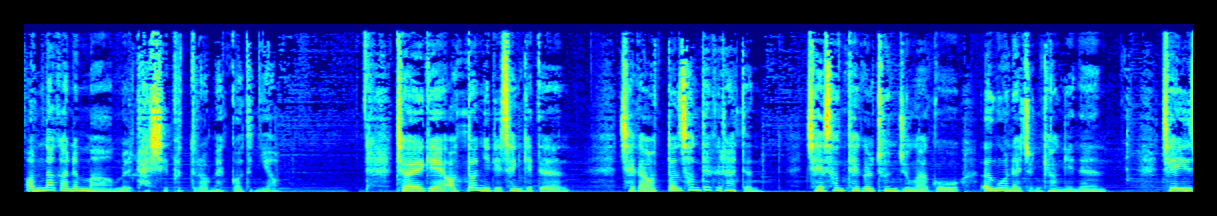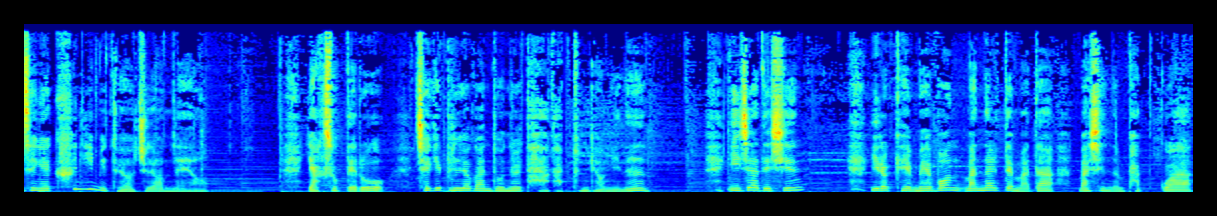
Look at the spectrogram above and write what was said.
엇나가는 마음을 다시 붙들어 맸거든요. 저에게 어떤 일이 생기든 제가 어떤 선택을 하든 제 선택을 존중하고 응원해준 경희는 제 인생에 큰 힘이 되어 주었네요. 약속대로 제게 빌려간 돈을 다 갚은 경희는 이자 대신 이렇게 매번 만날 때마다 맛있는 밥과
